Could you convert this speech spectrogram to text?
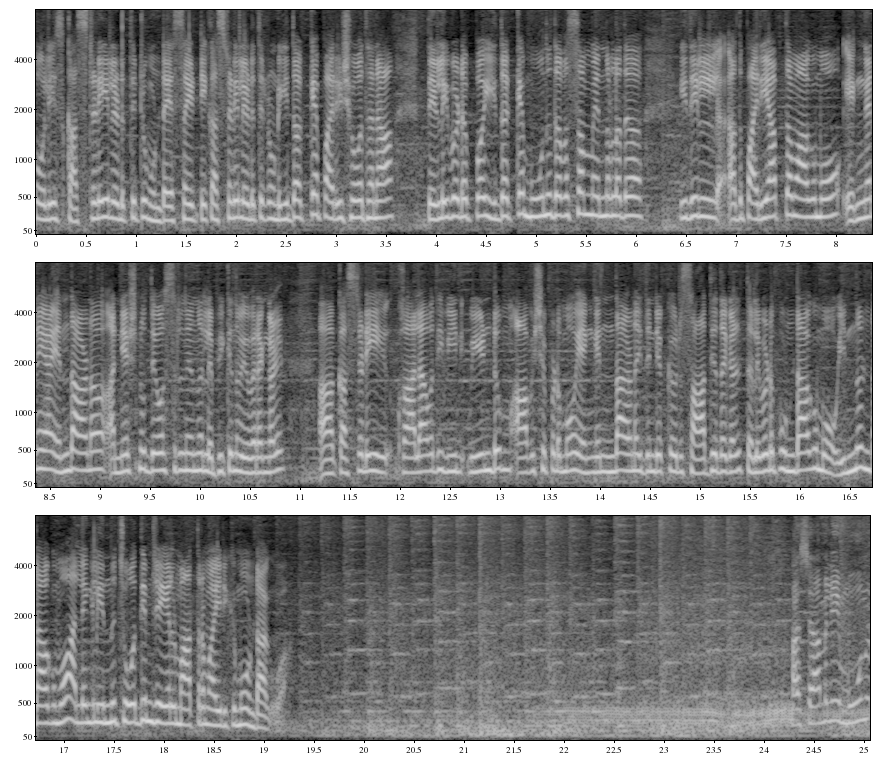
പോലീസ് കസ്റ്റഡിയിൽ എടുത്തിട്ടുമുണ്ട്. എസ് ഐ ടി കസ്റ്റഡിയിൽ എടുത്തിട്ടുണ്ട്. ഇതൊക്കെ പരിശോധന തെളിവെടുപ്പ് ഇതൊക്കെ മൂന്ന് ദിവസം എന്നുള്ളത് ഇതിൽ അത് പര്യാപ്തമാകുമോ? എങ്ങനെയാ എന്താണ് അന്വേഷണ ഉദ്യോഗസ്ഥരിൽ നിന്ന് ലഭിക്കുന്ന വിവരങ്ങൾ? കസ്റ്റഡി കാലാവധി വീണ്ടും ആവശ്യപ്പെടുമോ? എന്താണ് ഇതിന്റെയൊക്കെ ഒരു സാധ്യതകൾ? തെളിവെടുപ്പ് ഉണ്ടാകുമോ? ഇന്നുണ്ടാകുമോ? അല്ലെങ്കിൽ ഇന്ന് ചോദ്യം ചെയ്യൽ മാത്രമായിരിക്കുമോ ഉണ്ടാകുക? ശ്യാമിലി മൂന്ന്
